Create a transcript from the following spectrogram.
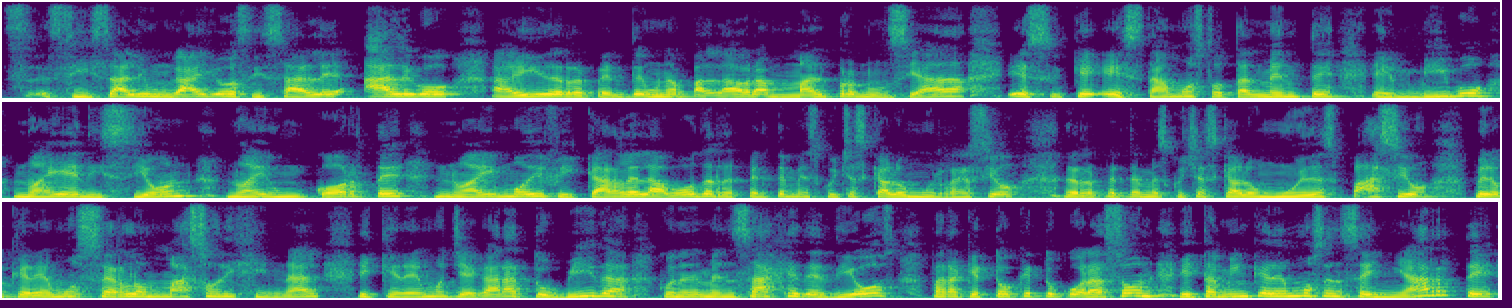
si sale un gallo, si sale algo ahí de repente, una palabra mal pronunciada, es que estamos totalmente en vivo, no hay edición, no hay un corte, no hay modificarle la voz, de repente me escuchas que hablo muy recio, de repente me escuchas que hablo muy despacio, pero queremos ser lo más original y queremos llegar a tu vida con el mensaje de Dios para que toque tu corazón. Y también queremos enseñarte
